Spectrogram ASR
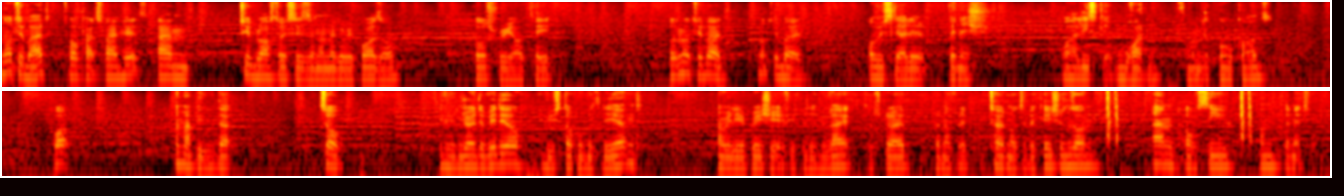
Not too bad, 12 packs, 5 hits, and 2 Blastoises and a Mega Rayquaza. Those three I'll take. So not too bad, not too bad. Obviously I didn't finish, or at least get one from the gold cards. But I'm happy with that. So, if you enjoyed the video, if you stuck with me to the end, I really appreciate if you could leave a like, subscribe, turn, turn notifications on, and I will see you on the next one.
